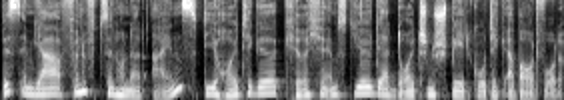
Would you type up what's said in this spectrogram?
Bis im Jahr 1501 die heutige Kirche im Stil der deutschen Spätgotik erbaut wurde.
